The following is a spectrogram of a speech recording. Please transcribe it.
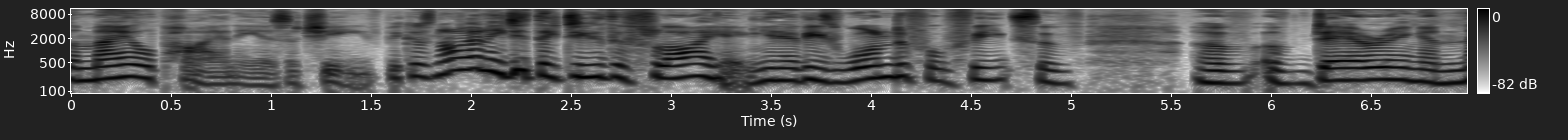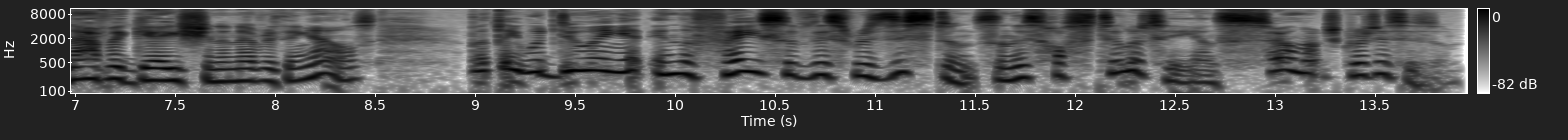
the male pioneers achieved. Because not only did they do the flying, you know, these wonderful feats of, of, of daring and navigation and everything else, but they were doing it in the face of this resistance and this hostility and so much criticism.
